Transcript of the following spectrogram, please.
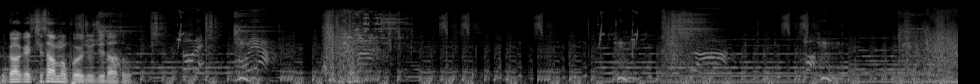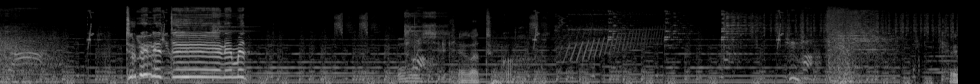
극악의 치사함을 보여주지 나도. 트리니티 리밋 개 같은 거. 개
